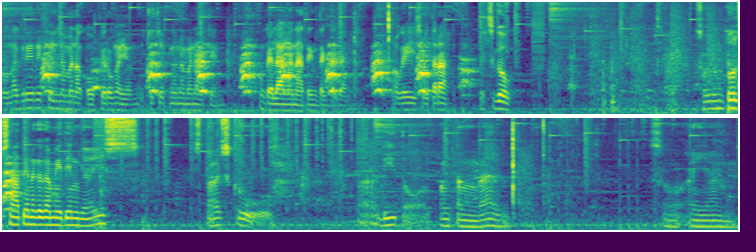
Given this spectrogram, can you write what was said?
So, nagre-refill naman ako. Pero ngayon, i-check na naman natin kung kailangan nating dagdagan. Okay, so tara. Let's go. So, yung tools natin na gagamitin guys, star screw. Para dito, pang tanggal. So, ayan.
